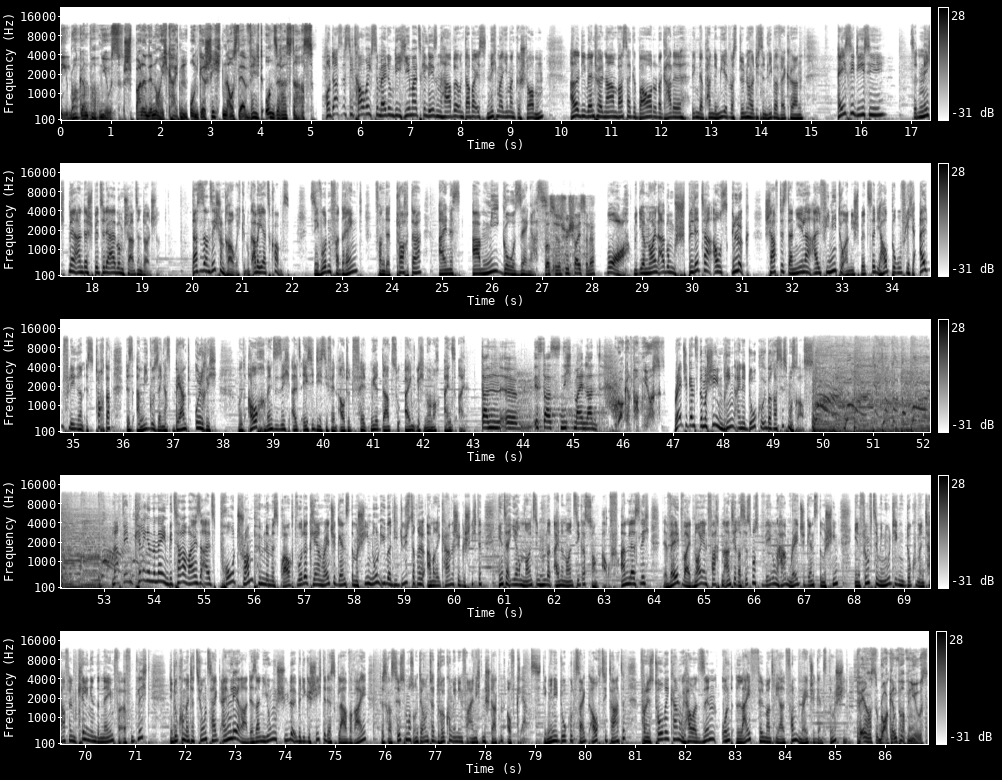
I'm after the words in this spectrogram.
Die Rock and Pop News. Spannende Neuigkeiten und Geschichten aus der Welt unserer Stars. Und das ist die traurigste Meldung, die ich jemals gelesen habe und dabei ist nicht mal jemand gestorben. Alle, die eventuell nah am Wasser gebaut oder gerade wegen der Pandemie etwas dünnhäutig sind, lieber weghören. ACDC sind nicht mehr an der Spitze der Albumcharts in Deutschland. Das ist an sich schon traurig genug, aber jetzt kommt's. Sie wurden verdrängt von der Tochter eines Amigo-Sängers. Das ist natürlich scheiße, ne? Boah, mit ihrem neuen Album Splitter aus Glück schafft es Daniela Alfinito an die Spitze. Die hauptberufliche Altenpflegerin ist Tochter des Amigo-Sängers Bernd Ulrich. Und auch wenn sie sich als ACDC-Fan outet, fällt mir dazu eigentlich nur noch eins ein. Dann äh, ist das nicht mein Land. Rock and Pop News. Rage Against the Machine bringen eine Doku über Rassismus raus. Nachdem Killing in the Name bizarrerweise als Pro-Trump-Hymne missbraucht wurde, klären Rage Against the Machine nun über die düstere amerikanische Geschichte hinter ihrem 1991er Song auf. Anlässlich der weltweit neu entfachten Antirassismusbewegung haben Rage Against the Machine ihren 15-minütigen Dokumentarfilm Killing in the Name veröffentlicht. Die Dokumentation zeigt einen Lehrer, der seine jungen Schüler über die Geschichte der Sklaverei, des Rassismus und der Unterdrückung in den Vereinigten Staaten aufklärt. Die Mini-Doku zeigt auch Zitate von Historikern wie Howard Zinn und Live-Filmmaterial von Rage Against the Machine. Pairs Rock and Pop News.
